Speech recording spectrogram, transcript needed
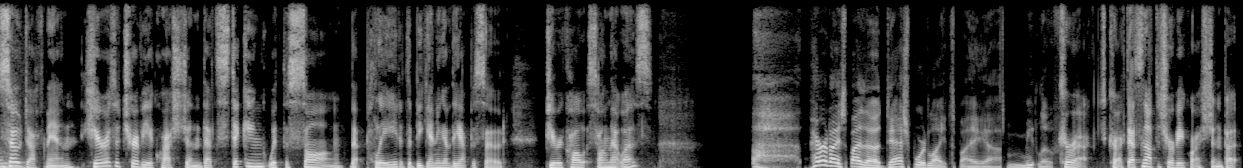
So, Duffman, here is a trivia question that's sticking with the song that played at the beginning of the episode. Do you recall what song that was? Paradise by the Dashboard Lights by uh, Meatloaf. Correct. Correct. That's not the trivia question, but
